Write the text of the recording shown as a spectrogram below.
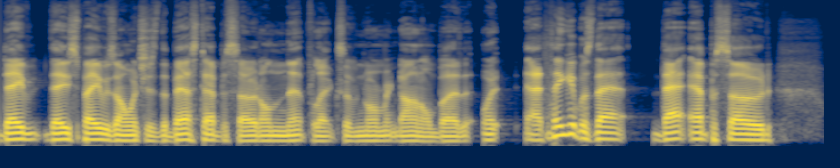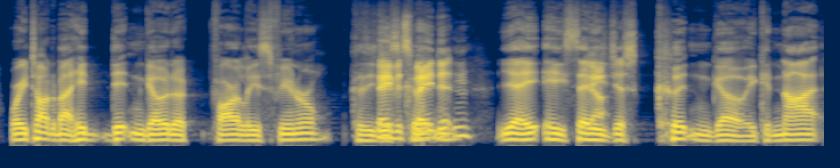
Dave Dave Spade was on, which is the best episode on Netflix of Norm Macdonald? But what, I think it was that that episode where he talked about he didn't go to Farley's funeral because he David just Spade couldn't. didn't? Yeah, he, he said Yeah. he just couldn't go. He could not.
